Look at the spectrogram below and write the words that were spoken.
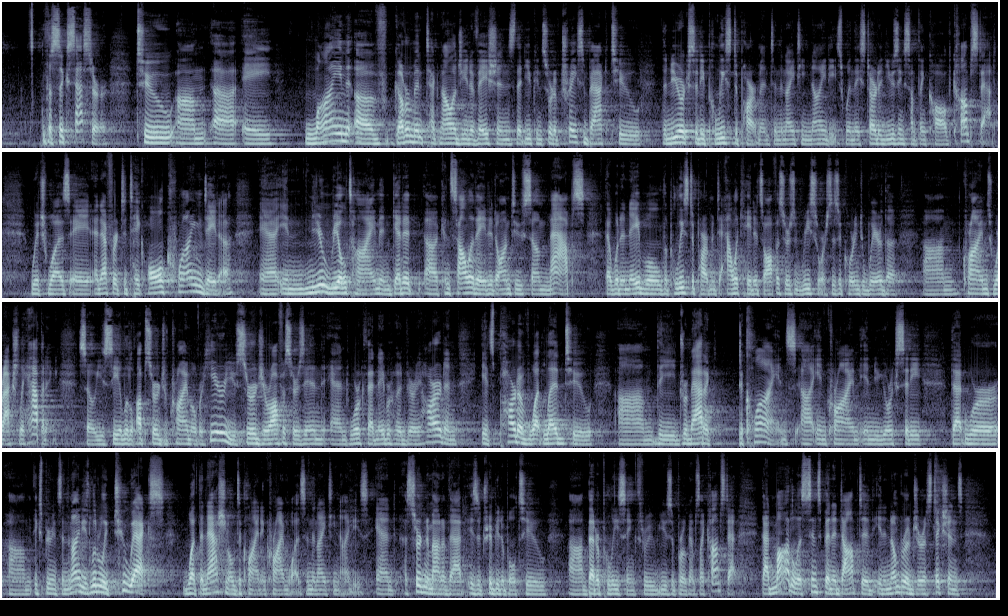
the successor to um, uh, a line of government technology innovations that you can sort of trace back to the New York City Police Department in the 1990s when they started using something called CompStat, which was a, an effort to take all crime data uh, in near real time and get it uh, consolidated onto some maps that would enable the police department to allocate its officers and resources according to where the um, crimes were actually happening. So you see a little upsurge of crime over here, you surge your officers in and work that neighborhood very hard, and it's part of what led to um, the dramatic declines uh, in crime in New York City that were um, experienced in the 90s, literally 2x what the national decline in crime was in the 1990s. And a certain amount of that is attributable to um, better policing through use of programs like CompStat. That model has since been adopted in a number of jurisdictions,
